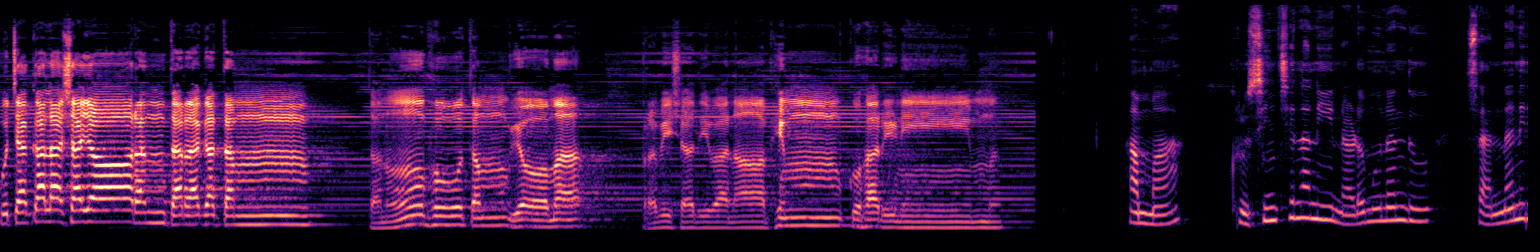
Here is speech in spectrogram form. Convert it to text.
కుచకలశయోరంతరగతం తనూభూతం వ్యోమ ప్రవిశదివనాభిం కుహరిణీం అమ్మా కృషించిన నీ నడుమునందు సన్నని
